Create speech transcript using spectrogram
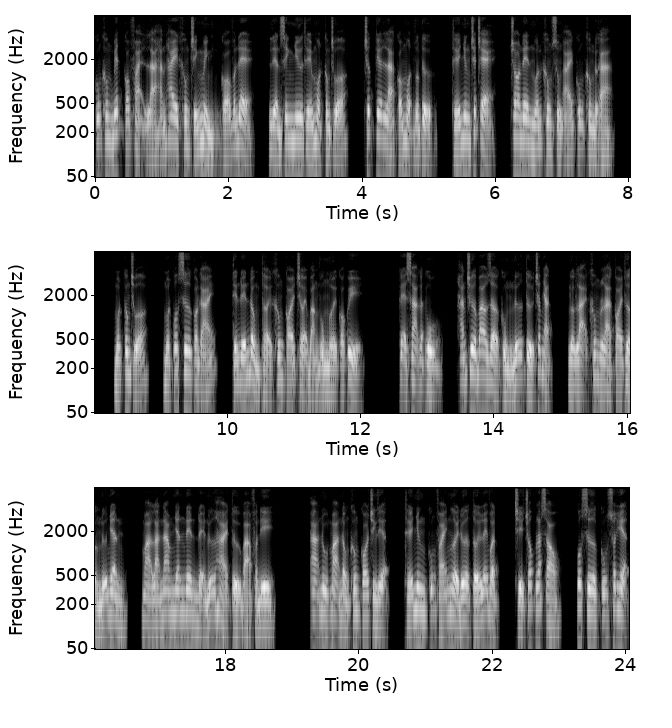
cũng không biết có phải là hắn hay không chính mình có vấn đề, liền sinh như thế một công chúa, trước kia là có một vương tử, thế nhưng chết trẻ, cho nên muốn không sủng ái cũng không được a. Một công chúa, một quốc sư con gái, tiến đến đồng thời không coi trời bằng vùng mới có quỷ. Kệ xạ gật gù, hắn chưa bao giờ cùng nữ tử chấp nhận, ngược lại không là coi thường nữ nhân, mà là nam nhân nên để nữ hải tử bà phần đi. A nụ mạ nồng không có trình diện, thế nhưng cũng phái người đưa tới lễ vật, chỉ chốc lát sau, quốc sư cũng xuất hiện,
